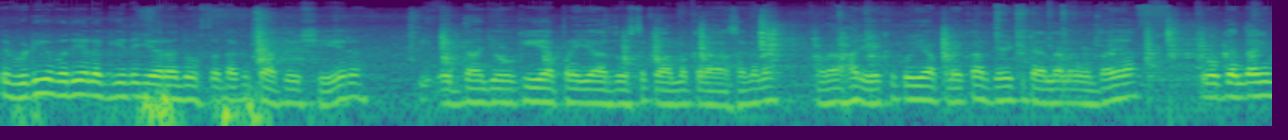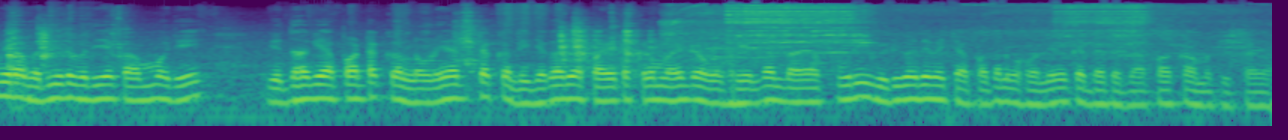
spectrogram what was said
ਤੇ ਵੀਡੀਓ ਵਧੀਆ ਲੱਗੀ ਤੇ ਯਾਰਾਂ ਦੋਸਤਾਂ ਤੱਕ ਕਰ ਦਿਓ ਸ਼ੇਅਰ ਕਿ ਇਦਾਂ ਜੋ ਕਿ ਆਪਣੇ ਯਾਰ ਦੋਸਤ ਕੰਮ ਕਰਾ ਸਕਣ। ਹਨਾ, ਹਰੇਕ ਕੋਈ ਆਪਣੇ ਘਰ ਦੇ ਵਿੱਚ ਟੈਲਾਂ ਲਗਾਉਂਦਾ ਆ। ਉਹ ਕਹਿੰਦਾ ਕਿ ਮੇਰਾ ਵਧੀਆ ਤੋਂ ਵਧੀਆ ਕੰਮ ਹੋ ਜੇ। ਜਿੱਦਾਂ ਕਿ ਆਪਾਂ ਢੱਕਣ ਲਾਉਣੇ ਆ, ਢੱਕਣ ਦੀ ਜਗ੍ਹਾ ਤੇ ਆਪਾਂ ਇਹ ਢੱਕਣ ਬਣਾਏ ਡਬਲ ਫਰੇਮ ਦਾ ਹੁੰਦਾ ਆ। ਪੂਰੀ ਵੀਡੀਓ ਦੇ ਵਿੱਚ ਆਪਾਂ ਤੁਹਾਨੂੰ ਵਿਖਾਉਂਦੇ ਹਾਂ ਕਿੱਦਾਂ ਕਿੱਦਾਂ ਆਪਾਂ ਕੰਮ ਕੀਤਾ ਆ।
